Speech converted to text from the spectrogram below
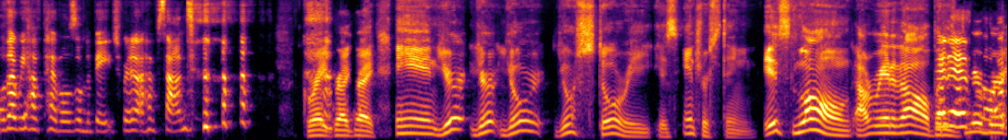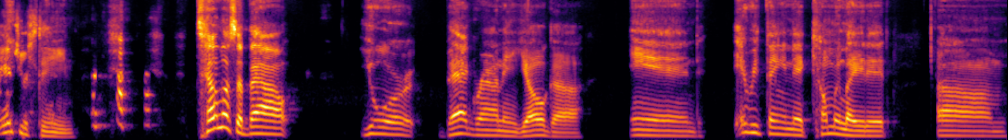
Although we have pebbles on the beach, we don't have sand. Great, great, great. And your your your your story is interesting. It's long. I read it all, but it it's very, very interesting. Tell us about your background in yoga and everything that accumulated um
